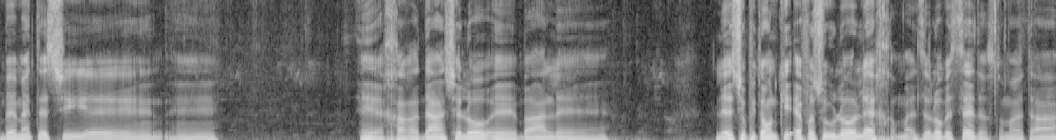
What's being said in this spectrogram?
באמת איזושהי אה, אה, אה, חרדה שלא אה, באה ל... לאיזשהו פתרון, כי איפה שהוא לא הולך, זה לא בסדר. זאת אומרת, ה...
